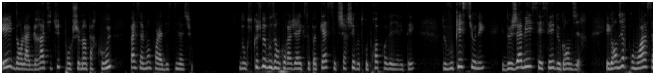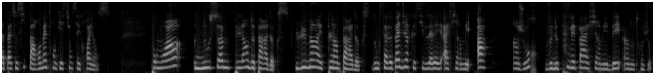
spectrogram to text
et dans la gratitude pour le chemin parcouru, pas seulement pour la destination. Donc ce que je veux vous encourager avec ce podcast, c'est de chercher votre propre vérité, de vous questionner et de jamais cesser de grandir. Et grandir pour moi, ça passe aussi par remettre en question ses croyances. Pour moi, nous sommes pleins de paradoxes. L'humain est plein de paradoxes. Donc ça ne veut pas dire que si vous avez affirmé A un jour, vous ne pouvez pas affirmer B un autre jour.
